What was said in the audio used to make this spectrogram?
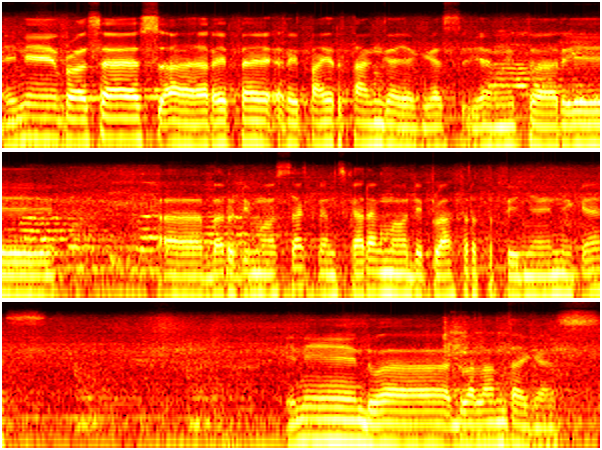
ini proses uh, repair, repair tangga ya guys. Yang itu hari uh, baru dimosak dan sekarang mau diplaster tepinya ini guys. Ini dua dua lantai guys.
